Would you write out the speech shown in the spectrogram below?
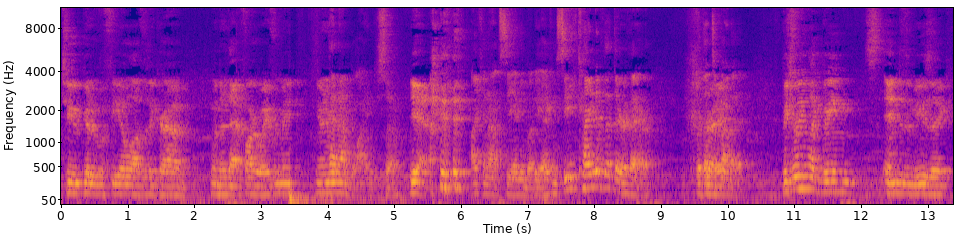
too good of a feel off of the crowd when they're that far away from me. You know what I And? I'm blind, so Yeah. I cannot see anybody. I can see kind of that they're there, but that's Right. about it. Between like being into the music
